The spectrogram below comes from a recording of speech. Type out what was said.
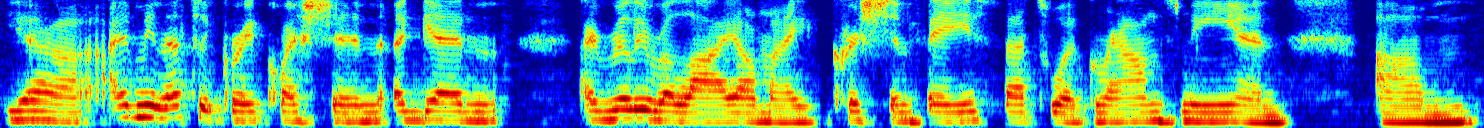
Yeah, I mean, that's a great question. Again, I really rely on my Christian faith. That's what grounds me and um,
